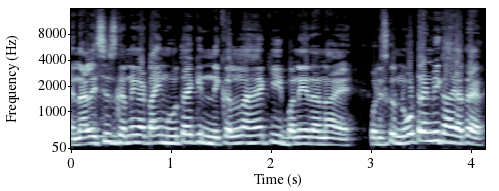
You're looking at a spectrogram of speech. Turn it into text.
एनालिसिस करने का टाइम होता है कि निकलना है कि बने रहना है, और इसको नो ट्रेंड भी कहा जाता है।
